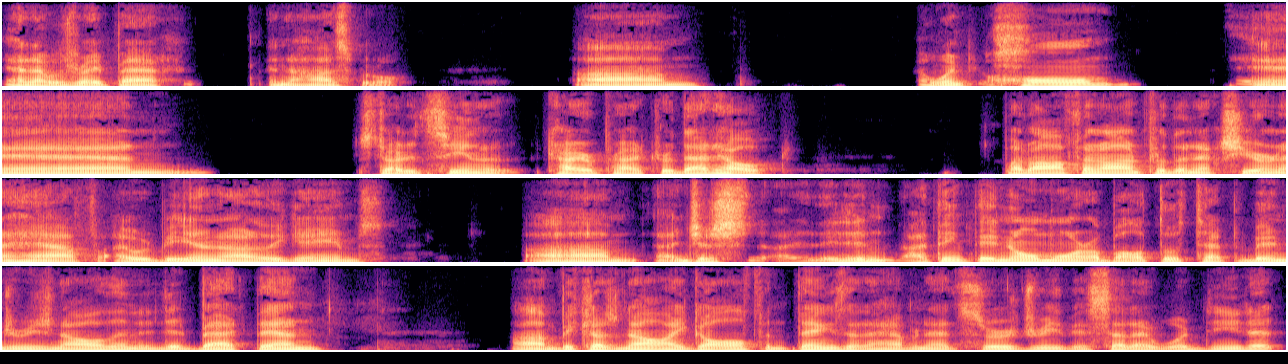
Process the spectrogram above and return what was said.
and I was right back in the hospital. Um, I went home and started seeing a chiropractor. That helped. But off and on for the next year and a half, I would be in and out of the games. Um, I just they didn't. I think they know more about those type of injuries now than they did back then, um, because now I golf and things that I haven't had surgery. They said I would need it,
